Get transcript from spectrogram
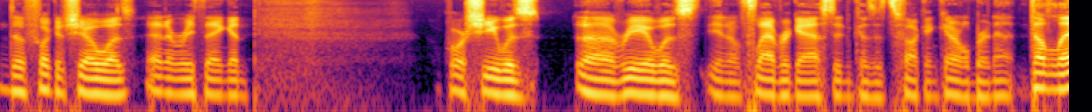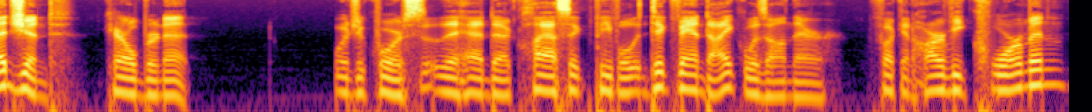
the fucking show was and everything, and of course she was uh, Rhea was you know flabbergasted because it's fucking Carol Burnett, the legend Carol Burnett, which of course they had uh, classic people. Dick Van Dyke was on there fucking Harvey Korman,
